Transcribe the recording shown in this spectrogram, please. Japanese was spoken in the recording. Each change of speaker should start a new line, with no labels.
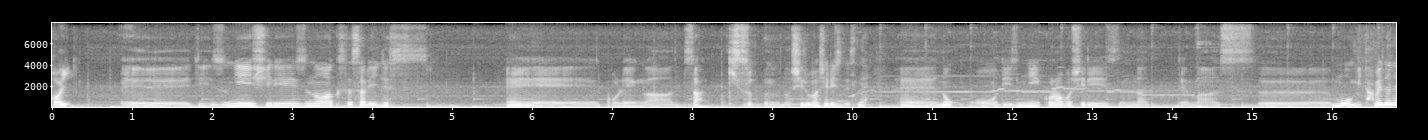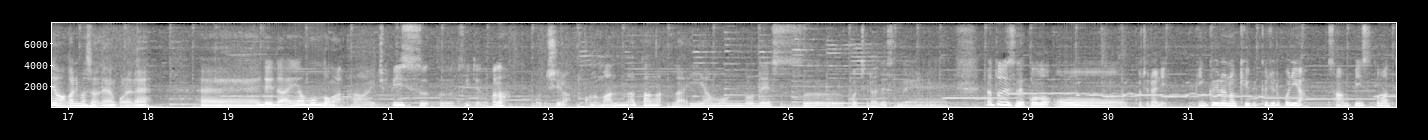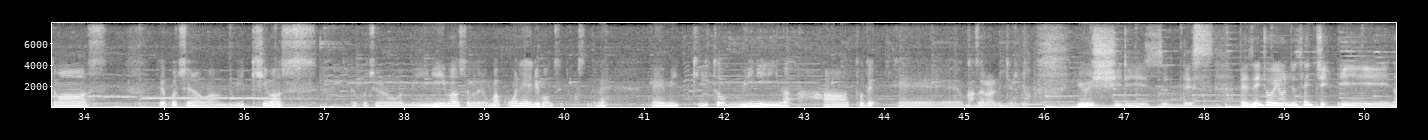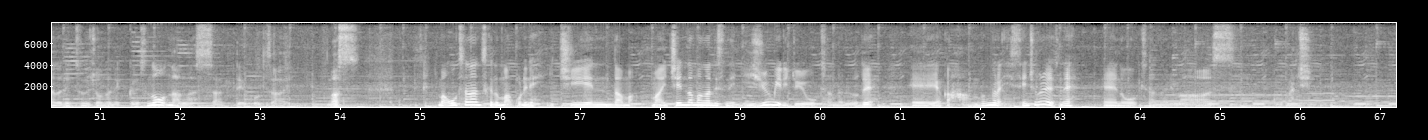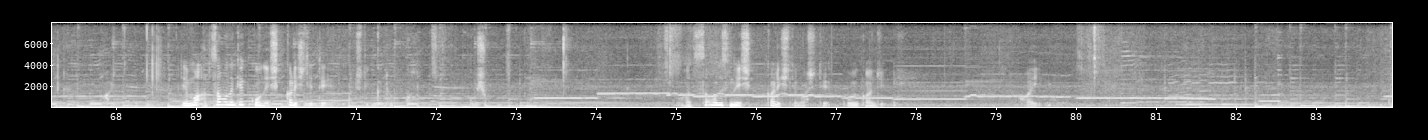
はい、えー、ディズニーシリーズのアクセサリーです。えー、これがザ・キスのシルバーシリーズですね、えーのディズニーコラボシリーズになってます。もう見た目でね、わかりますよね、これね。えーで、ダイヤモンドが1ピースついてるのかな。こちら、この真ん中がダイヤモンドです。こちらですね。あとですね、この、こちらにピンク色のキュービックジルコニア3ピース止まってます。で、こちらがミッキーマウス。で、こちらの方がミニーマウスということで、まあ、ここにね、リボンついてますんでね、えーミッキーとミニーがハートで、えー飾られているというシリーズです。えー全長40センチ、なので通常のネックレスの長さでございます。まあ、大きさなんですけど、まあ、これね、1円玉。まあ、1円玉がですね、20ミリという大きさになるので、えー約半分ぐらい、1センチぐらいですね、えーの大きさになります。こういう感じ。はい。で、まあ、厚さもね、結構ね、しっかりしてて、ちょっと一回取ろうか。よいしょ。厚さもですね、しっかりしてまして、こういう感じ。はい。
